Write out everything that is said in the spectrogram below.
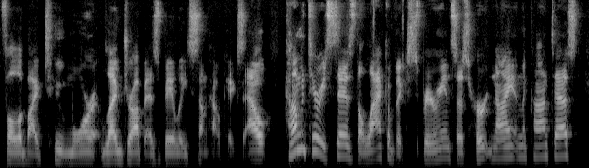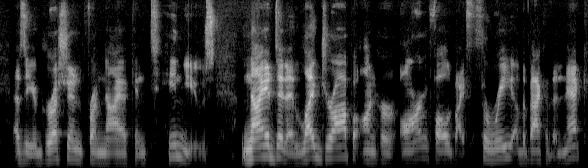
followed by two more leg drop as Bayley somehow kicks out. Commentary says the lack of experience has hurt Nia in the contest as the aggression from Nia continues. Nia did a leg drop on her arm, followed by three of the back of the neck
